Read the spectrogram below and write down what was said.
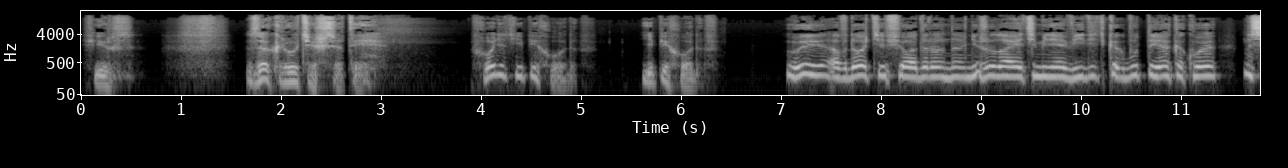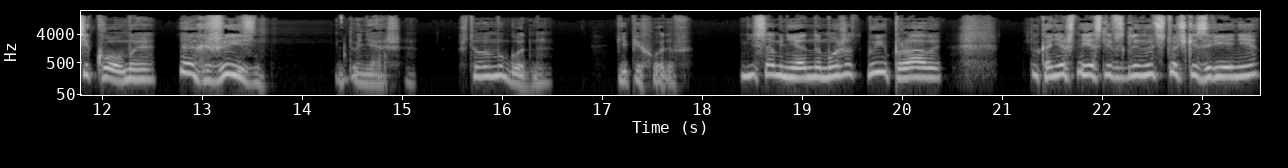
Фирс. Закрутишься ты. Входит Епиходов. Епиходов. Вы, Авдотья Федоровна, не желаете меня видеть, как будто я какое насекомое. Эх, жизнь! Дуняша. Что вам угодно? Епиходов. Несомненно, может, вы и правы. Но, конечно, если взглянуть с точки зрения,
